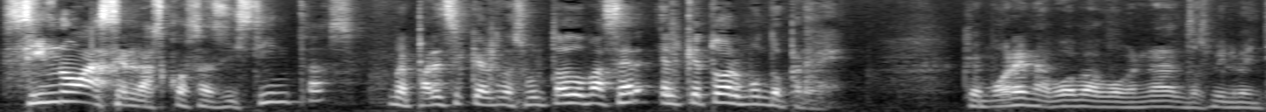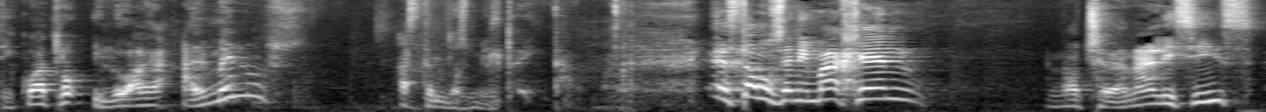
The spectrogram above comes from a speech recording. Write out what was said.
Si no hacen las cosas distintas, me parece que el resultado va a ser el que todo el mundo prevé. Que Morena vuelva a gobernar en 2024 y lo haga al menos hasta el 2030. Estamos en imagen, noche de análisis,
